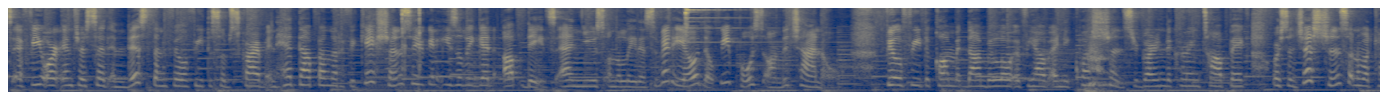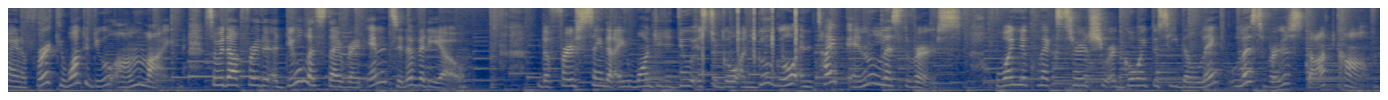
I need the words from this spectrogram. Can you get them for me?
So if you are interested in this, then feel free to subscribe and hit that bell notification so you can easily get updates and news on the latest video that we post on the channel. Feel free to comment down below if you have any questions regarding the current topic or suggestions on what kind of work you want to do online. So without further ado, let's dive right into the video. The first thing that I want you to do is to go on Google and type in Listverse. When you click search, you are going to see the link listverse.com.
